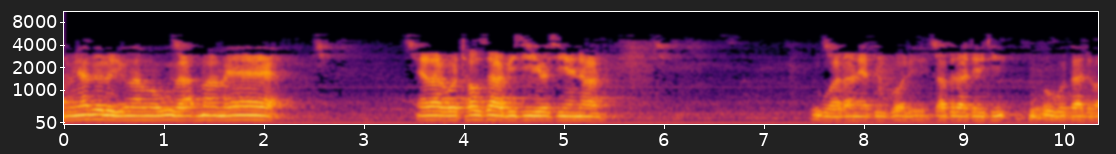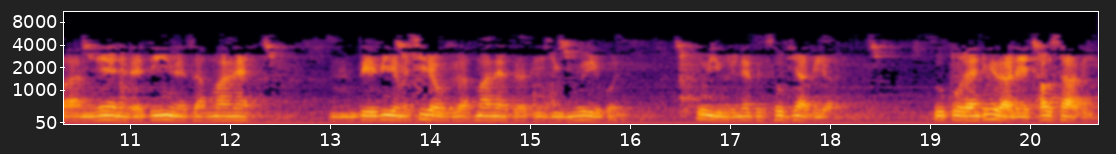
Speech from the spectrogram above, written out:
သူများပြောလို့ယူမှာမဟုတ်ဘူးသာအမှန်ပဲအဲ့ဒါကိုထောက်ဆပြီးကြည့်လို့ရှိရင်တော့သူ့ဝါဒနဲ့သူ့ပေါ်လေသတ္တရဒိဋ္ဌိပုဂ္ဂိုလ်သတ္တဝါမြဲနေတယ်တည်နေတယ်ဆိုတာမှန်တယ်သေပြီးမရှိတော့ဘူးဆိုတာမှန်တယ်ဆိုတော့ဒီယူမျိုးတွေပေါ့လေ သူ့ယူတွေနဲ့သူဆုံးဖြတ်ပြီးတော့သူကိုယ်တိုင်တွေ့တာလေးထောက်ဆပြီး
